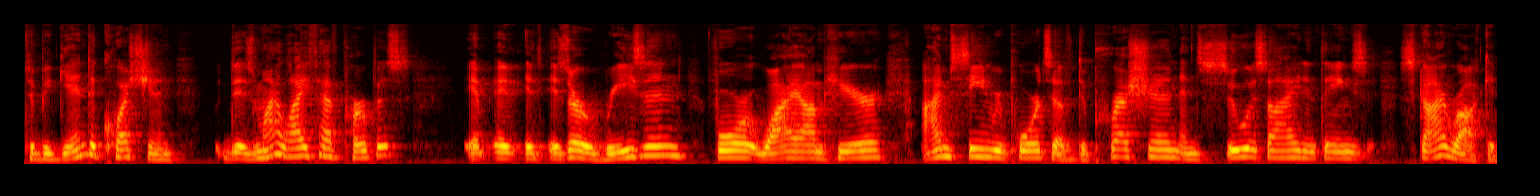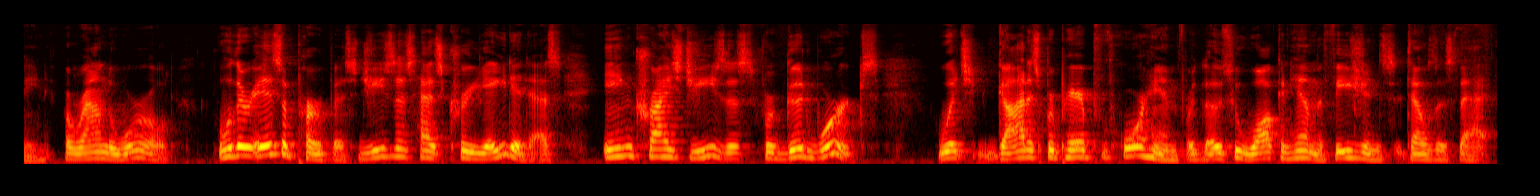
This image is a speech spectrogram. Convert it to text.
to begin to question does my life have purpose? Is there a reason for why I'm here? I'm seeing reports of depression and suicide and things skyrocketing around the world. Well, there is a purpose. Jesus has created us in Christ Jesus for good works, which God has prepared for him for those who walk in him. Ephesians tells us that.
